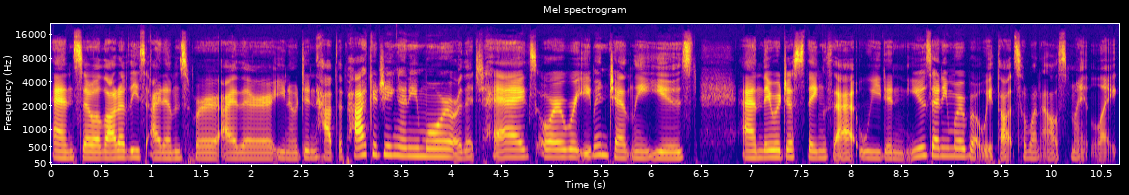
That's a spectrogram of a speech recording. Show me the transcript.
And so a lot of these items were either, you know, didn't have the packaging anymore or the tags, or were even gently used. And they were just things that we didn't use anymore, but we thought someone else might like.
